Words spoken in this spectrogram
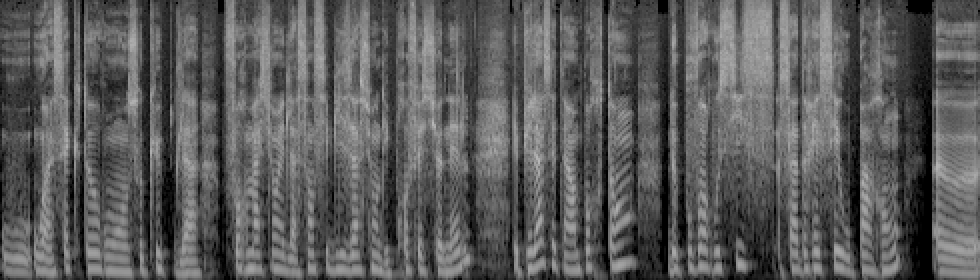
ou, un secteur où on s'occupe de la formation et de la sensibilisation des professionnels. Et puis là, c'était important de pouvoir aussi s'adresser aux parents euh,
